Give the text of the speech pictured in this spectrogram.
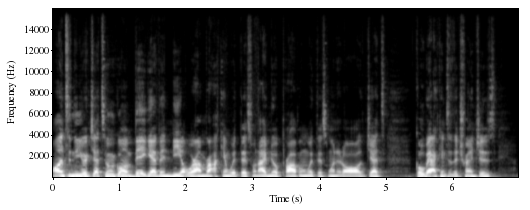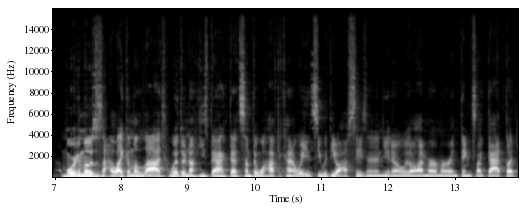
On to New York Jets, and we're going big Evan Neal, where I'm rocking with this one. I have no problem with this one at all. Jets go back into the trenches. Morgan Moses, I like him a lot. Whether or not he's back, that's something we'll have to kind of wait and see with the offseason, you know, with all that murmur and things like that. But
